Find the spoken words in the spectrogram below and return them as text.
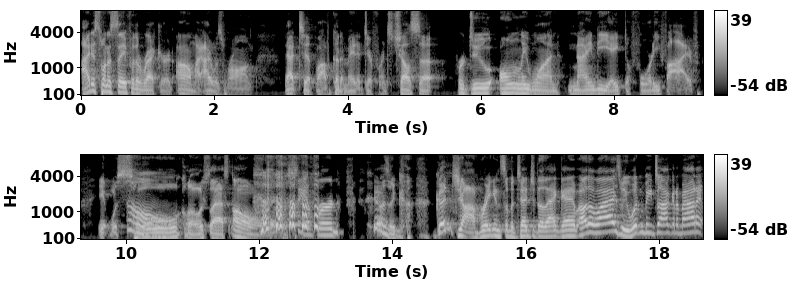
I just want to say for the record, oh my, I was wrong. that tip off could have made a difference. Chelsea, Purdue only won 98 to 45. It was so oh. close last. Oh, Samford, it was a good job bringing some attention to that game. Otherwise, we wouldn't be talking about it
